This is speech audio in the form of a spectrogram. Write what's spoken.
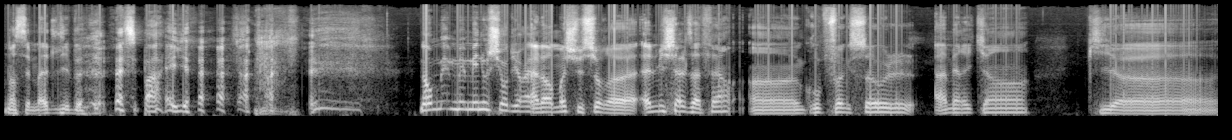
Non, c'est Madlib. C'est pareil. non, mais, mais, mais nous sur du rêve. Alors, moi, je suis sur euh, El Michel Zaffer, un groupe funk soul américain qui. euh,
